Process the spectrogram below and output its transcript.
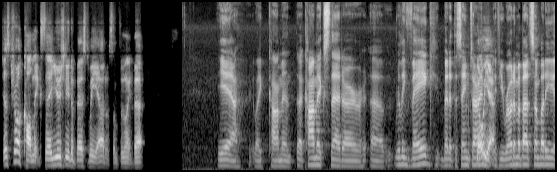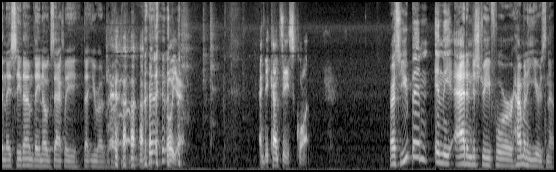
Just draw comics. They're usually the best way out of something like that. Yeah, like comment uh, comics that are uh, really vague, but at the same time, oh, yeah. if you wrote them about somebody and they see them, they know exactly that you wrote it about them. oh yeah, and they can't say squat. All right, so you've been in the ad industry for how many years now?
